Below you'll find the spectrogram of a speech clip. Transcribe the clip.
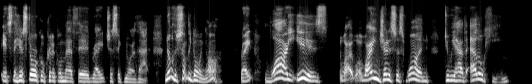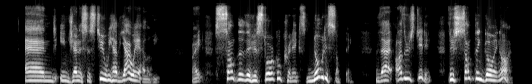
it's the historical critical method, right? Just ignore that. No, there's something going on, right? Why is why, why in Genesis 1 do we have Elohim and in Genesis 2 we have Yahweh Elohim, right? Some the, the historical critics notice something that others didn't. There's something going on.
